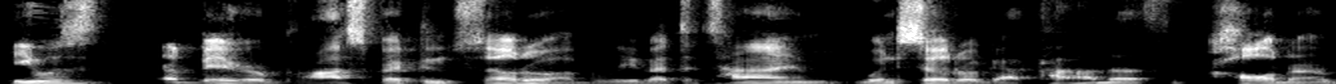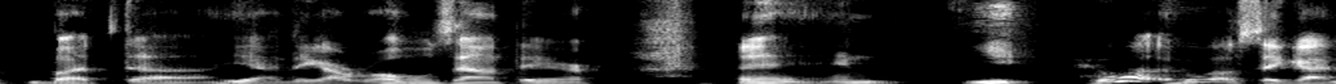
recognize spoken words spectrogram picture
he was a bigger prospect than Soto, I believe, at the time when Soto got called up. Called up, but uh, yeah, they got Robles out there, and, and you, who who else they got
